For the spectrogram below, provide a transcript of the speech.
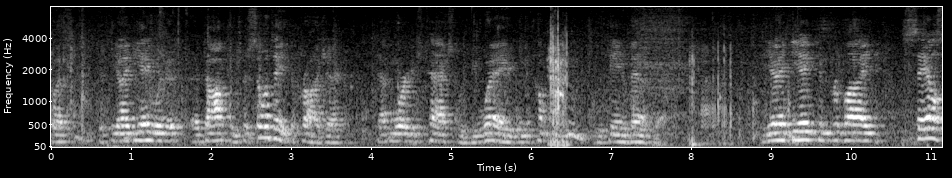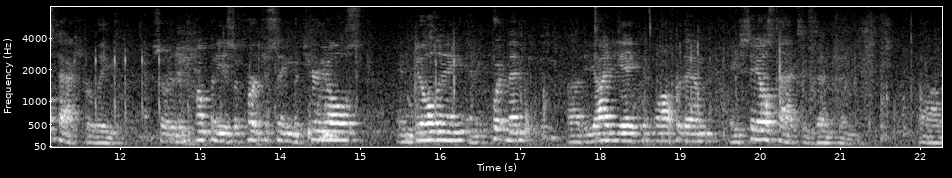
But if the IDA were to adopt and facilitate the project, that mortgage tax would be waived and the company would gain a benefit. The IDA can provide sales tax relief so that if companies are purchasing materials and building and equipment, uh, the IDA can offer them a sales tax exemption uh,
